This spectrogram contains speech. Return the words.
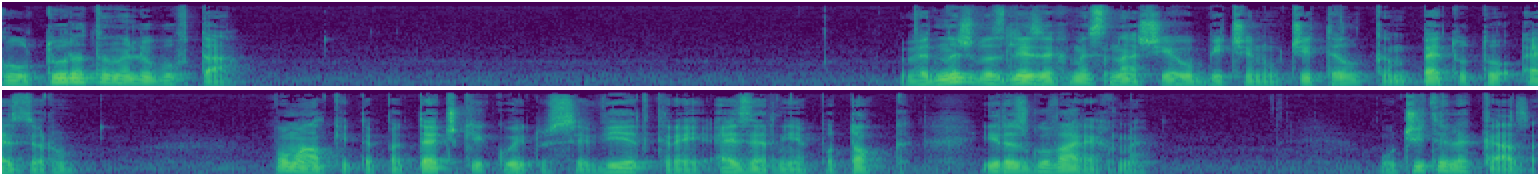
Културата на любовта Веднъж възлизахме с нашия обичен учител към Петото езеро, по малките пътечки, които се вият край езерния поток и разговаряхме. Учителя каза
